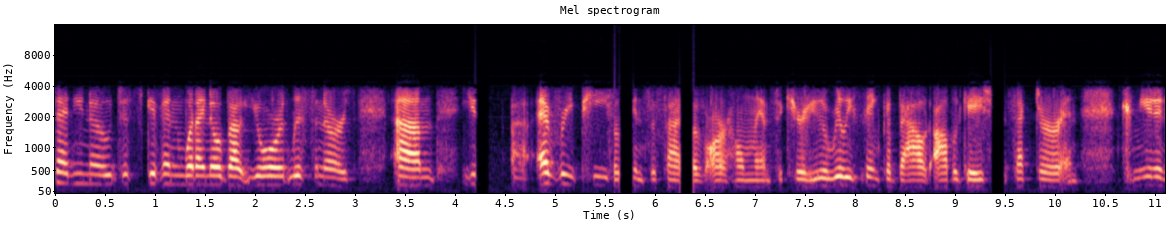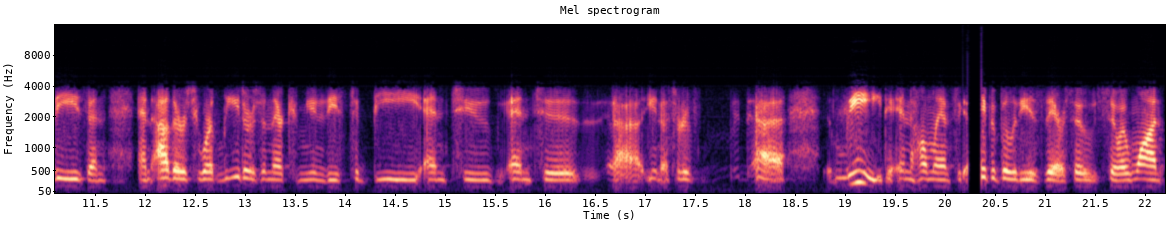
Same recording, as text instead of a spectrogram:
said, you know, just given what I know about your listeners, um, you uh, every piece in society of our homeland security to really think about obligation sector and communities and and others who are leaders in their communities to be and to and to uh, you know sort of uh, lead in homeland security capability is there. So so I want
